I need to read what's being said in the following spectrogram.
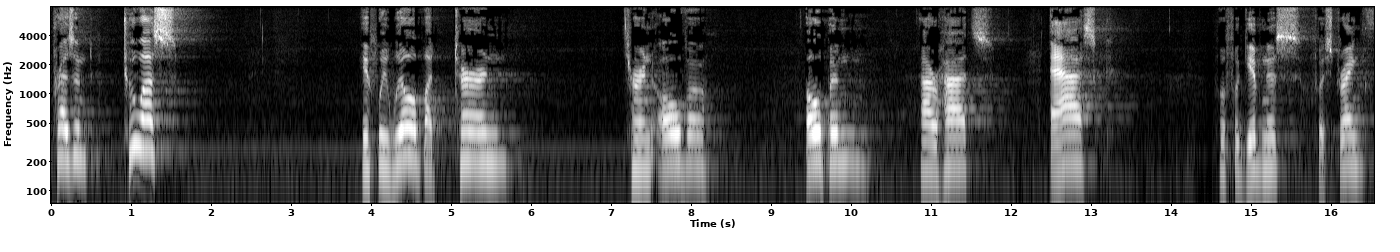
present to us if we will but turn, turn over, open our hearts, ask for forgiveness, for strength,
